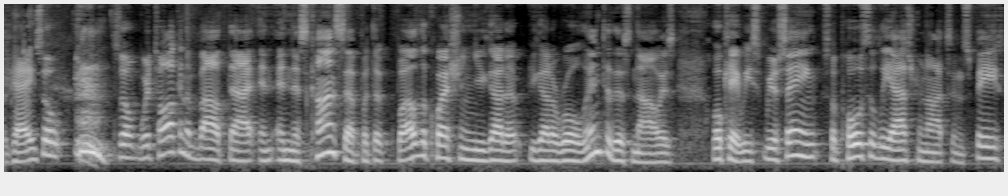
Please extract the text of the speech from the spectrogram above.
Okay. So, so we're talking about that and, and this concept, but the, the other question you gotta you gotta roll into this now is, okay, we we're saying supposedly astronauts in space.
